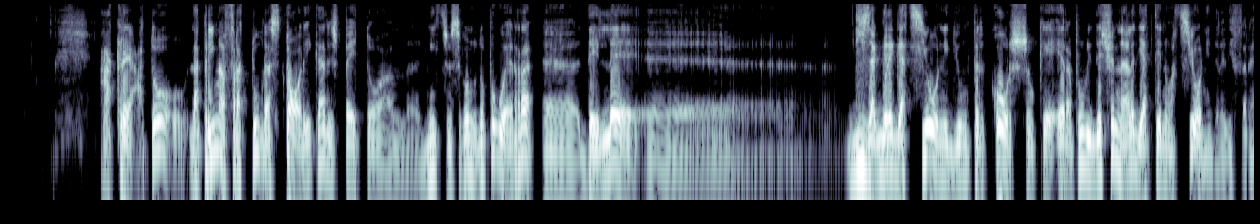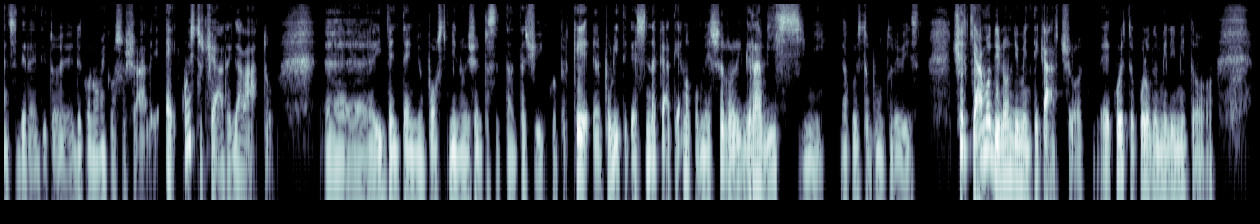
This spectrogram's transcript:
ha creato la prima frattura storica rispetto all'inizio del secondo dopoguerra eh, delle... Eh, disaggregazioni di un percorso che era pluridecennale di attenuazioni delle differenze di reddito ed economico-sociali e questo ci ha regalato eh, il ventennio post 1975 perché eh, politica e sindacati hanno commesso errori gravissimi da questo punto di vista. Cerchiamo di non dimenticarcelo e questo è quello che mi limito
